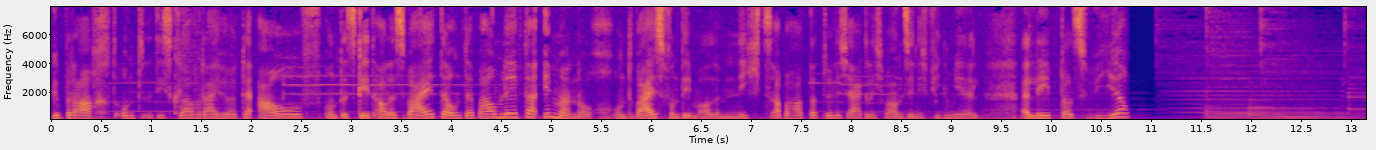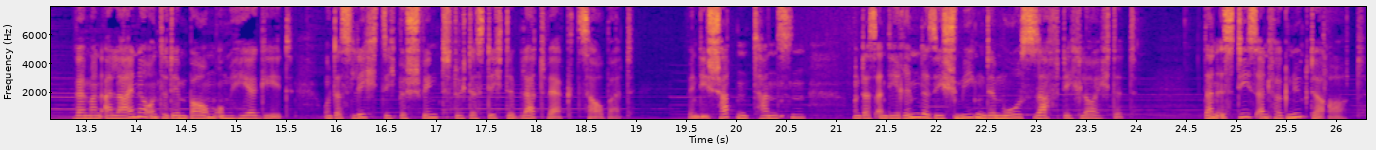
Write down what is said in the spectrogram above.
gebracht und die Sklaverei hörte auf und es geht alles weiter und der Baum lebt da immer noch und weiß von dem allem nichts, aber hat natürlich eigentlich wahnsinnig viel mehr erlebt als wir. Wenn man alleine unter dem Baum umhergeht, und das Licht sich beschwingt durch das dichte Blattwerk zaubert, wenn die Schatten tanzen und das an die Rinde sich schmiegende Moos saftig leuchtet, dann ist dies ein vergnügter Ort.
